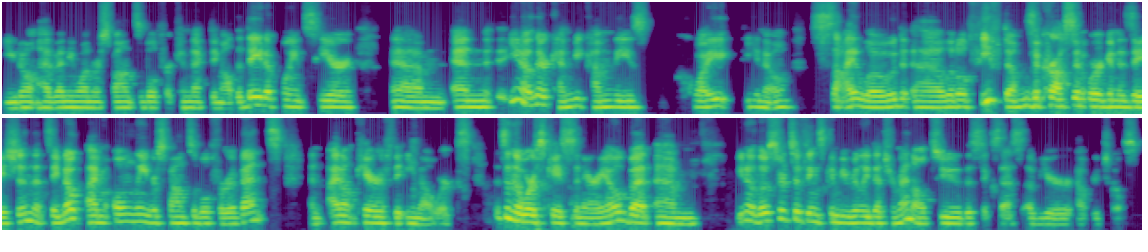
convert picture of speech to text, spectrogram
you don't have anyone responsible for connecting all the data points here um, and you know there can become these quite you know siloed uh, little fiefdoms across an organization that say nope i'm only responsible for events and i don't care if the email works it's in the worst case scenario but um, you know those sorts of things can be really detrimental to the success of your outreach goals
